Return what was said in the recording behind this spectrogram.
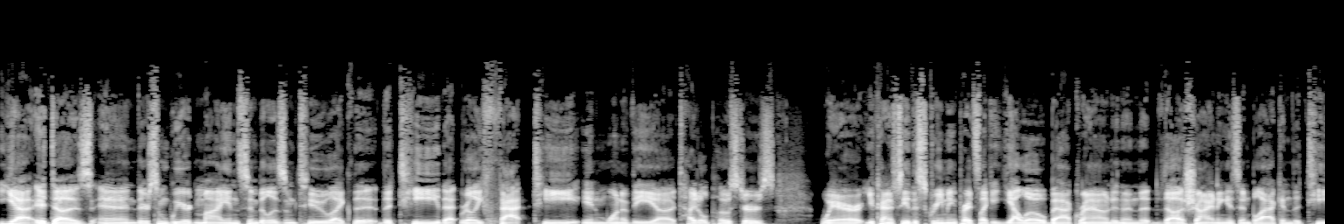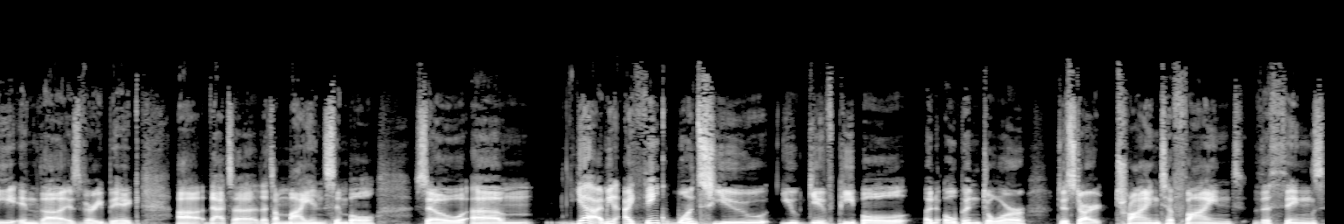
Yeah, it does. And there's some weird Mayan symbolism too, like the the T, that really fat T in one of the uh, title posters where you kind of see the screaming It's like a yellow background, and then the the shining is in black, and the T in the is very big. Uh, that's a that's a Mayan symbol. So um, yeah, I mean, I think once you you give people an open door to start trying to find the things.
